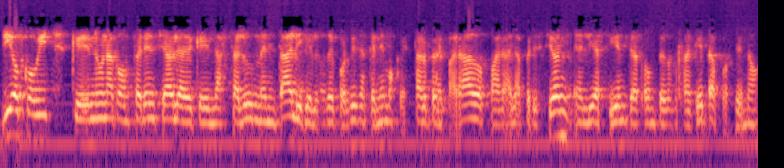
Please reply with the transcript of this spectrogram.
Djokovic, que en una conferencia habla de que la salud mental y que los deportistas tenemos que estar preparados para la presión, el día siguiente rompe dos raquetas porque no,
